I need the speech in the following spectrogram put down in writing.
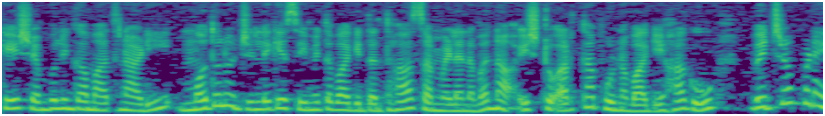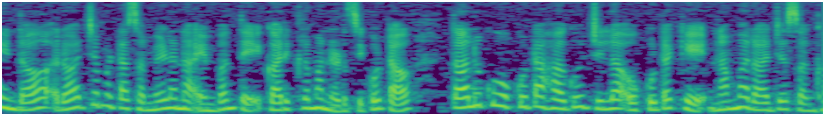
ಕೆ. ಶಂಭುಲಿಂಗ ಮಾತನಾಡಿ, ಮೊದಲು ಜಿಲ್ಲೆಗೆ ಸೀಮಿತವಾಗಿದ್ದಂತಹ ಸಮ್ಮೇಳನವನ್ನ ಇಷ್ಟು ಅರ್ಥಪೂರ್ಣವಾಗಿ ಹಾಗೂ ವಿಜೃಂಭಣೆಯಿಂದ ರಾಜ್ಯಮಟ್ಟ ಸಮ್ಮೇಳನ ಎಂಬಂತೆ ಕಾರ್ಯಕ್ರಮ ನಡೆಸಿಕೊಟ್ಟ ತಾಲೂಕು ಒಕ್ಕೂಟ ಹಾಗೂ ಜಿಲ್ಲಾ ಒಕ್ಕೂಟಕ್ಕೆ ನಮ್ಮ ರಾಜ್ಯ ಸಂಘ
